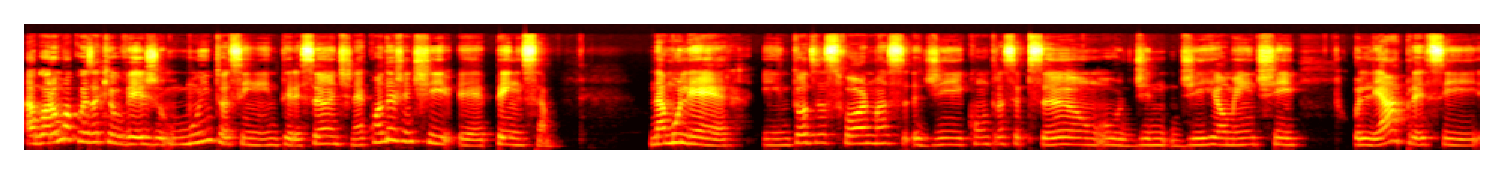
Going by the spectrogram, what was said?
Agora, uma coisa que eu vejo muito assim interessante, né? Quando a gente é, pensa na mulher em todas as formas de contracepção ou de, de realmente olhar para esse,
